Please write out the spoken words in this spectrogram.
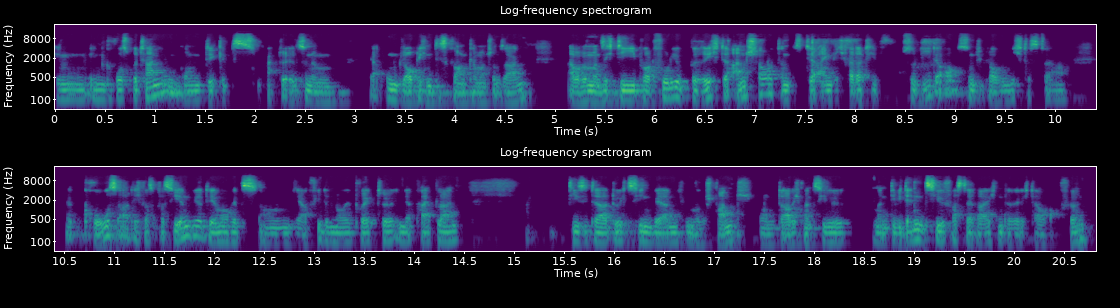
in, in Großbritannien und die gibt es aktuell zu einem ja, unglaublichen Discount, kann man schon sagen. Aber wenn man sich die Portfolioberichte anschaut, dann sieht der eigentlich relativ solide aus und ich glaube nicht, dass da großartig was passieren wird. Die haben auch jetzt ähm, ja, viele neue Projekte in der Pipeline die sie da durchziehen werden. Ich bin mal gespannt. Und da habe ich mein Ziel, mein Dividendenziel fast erreicht und da werde ich da auch aufhören.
